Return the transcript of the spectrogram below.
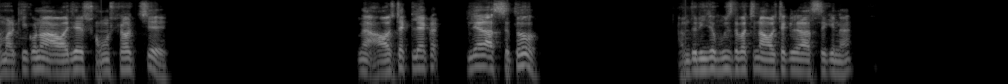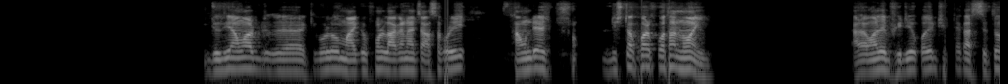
আমার কি কোনো আওয়াজের সমস্যা হচ্ছে? না আওয়াজটা ক্লিয়ার ক্লিয়ার আসছে তো? আমি তো নিজে বুঝতে পারছি না আওয়াজটা ক্লিয়ার আসছে কিনা। যদি আমার কি বলব মাইক্রোফোন লাগানো আছে, আশা করি সাউন্ডে ডিস্টার্ব হওয়ার কথা নয়। আর আমাদের ভিডিও কোয়ালিটি ঠিকঠাক আসছে তো।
